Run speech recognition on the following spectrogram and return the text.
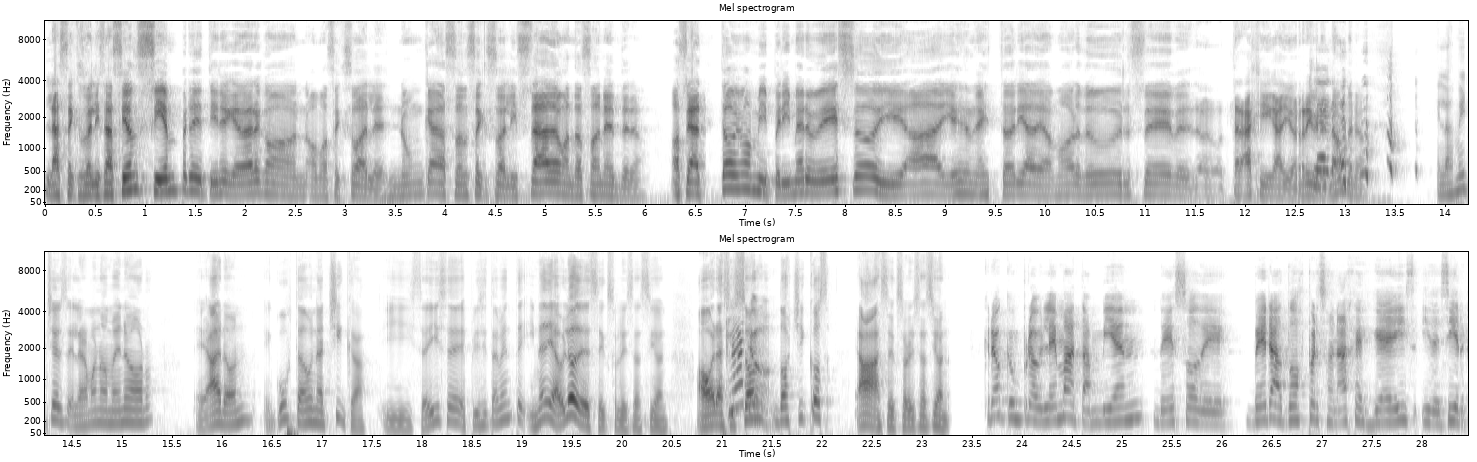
La sexualización siempre tiene que ver con homosexuales. Nunca son sexualizados cuando son heteros. O sea, todos vimos mi primer beso y ay, es una historia de amor dulce, trágica y horrible, ¿no? Pero. En los Mitchells, el hermano menor, Aaron, eh, gusta de una chica. Y se dice explícitamente, y nadie habló de sexualización. Ahora, si son dos chicos, ah, sexualización. Creo que un problema también de eso de ver a dos personajes gays y decir,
